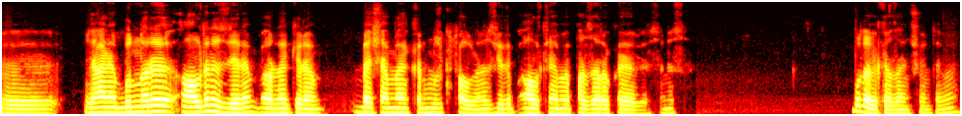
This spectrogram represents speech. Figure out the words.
Ee, yani bunları aldınız diyelim. Örnek veriyorum. 5 hemen kırmızı kutu aldınız. Gidip 6 hemen pazara koyabilirsiniz. Bu da bir kazanç yöntemi.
